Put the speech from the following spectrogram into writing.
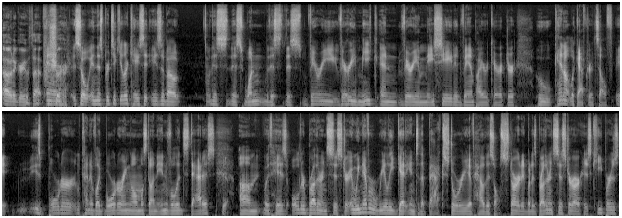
i would agree with that for and sure. so in this particular case it is about this this one this this very very meek and very emaciated vampire character who cannot look after itself. It is border kind of like bordering almost on invalid status yeah. um, with his older brother and sister. And we never really get into the backstory of how this all started. But his brother and sister are his keepers,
